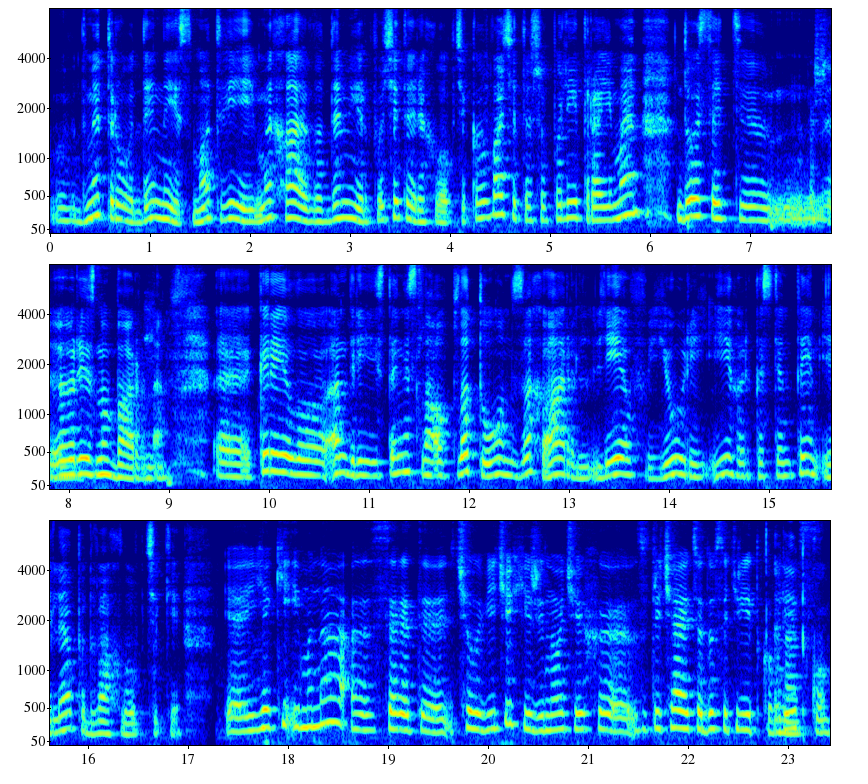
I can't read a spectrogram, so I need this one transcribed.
Дмитро, Денис, Матвій, Михайло, Демір по чотири хлопчика. Ви бачите, що палітра імен досить е, Поширена. різнобарвна. Е, Кирило, Андрій, Станіслав, Платон, Захар, Лєв, Юрій, Ігор, Костянтин, Ілля по два хлопчики. Е, Які імена е, серед е, чоловічих і жіночих зустрічаються досить рідко в нас? Рідко.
